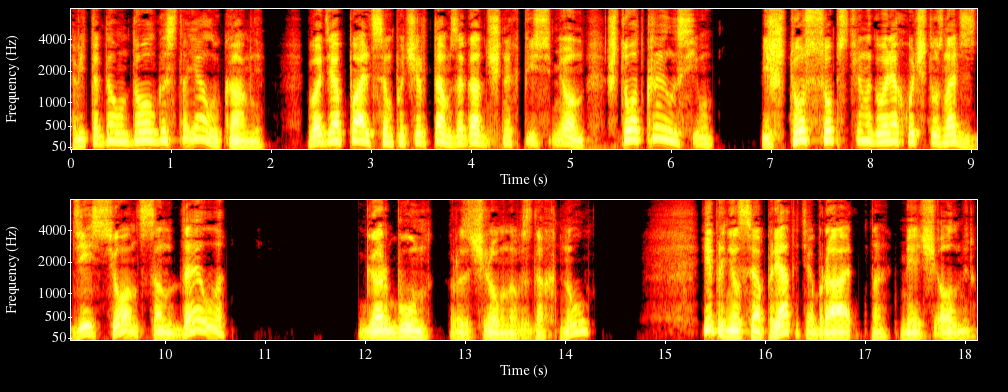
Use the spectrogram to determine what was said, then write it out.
А ведь тогда он долго стоял у камня, водя пальцем по чертам загадочных письмен, что открылось ему. И что, собственно говоря, хочет узнать здесь он, Санделла? Горбун разочарованно вздохнул и принялся прятать обратно меч Олмер.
